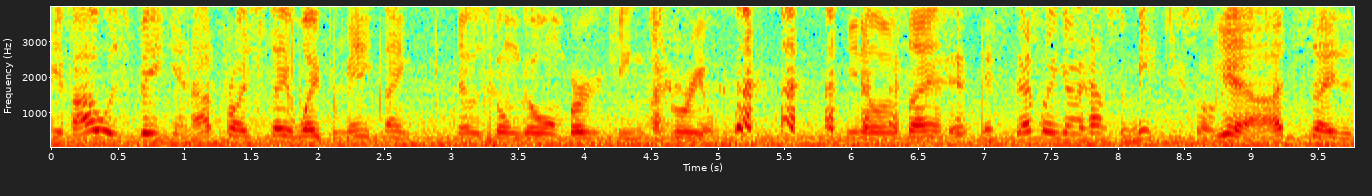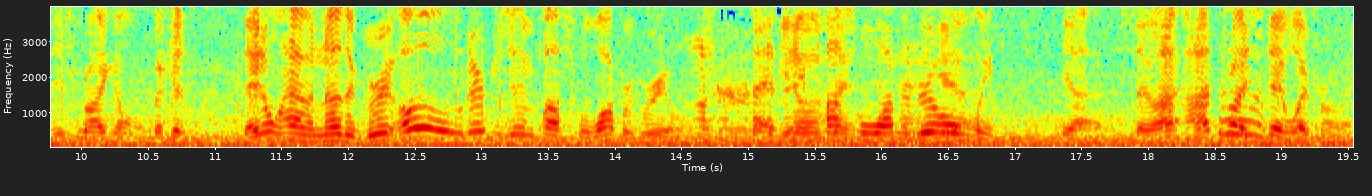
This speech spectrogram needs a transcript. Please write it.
if I was vegan, I'd probably stay away from anything that was going to go on Burger King's grill. you know what I'm saying? It's definitely going to have some meat juice on it. Yeah, I'd say that it's probably going to, because they don't have another grill. Oh, there's an Impossible Whopper grill. it's You know an Impossible? Whopper grill Yeah. only. Yeah, so I, I'd probably stay away from it.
